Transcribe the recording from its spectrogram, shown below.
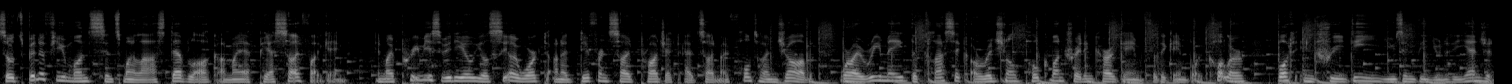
So it's been a few months since my last devlog on my FPS sci-fi game. In my previous video you'll see I worked on a different side project outside my full-time job where I remade the classic original Pokemon trading card game for the Game Boy Color but in 3D using the Unity engine.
